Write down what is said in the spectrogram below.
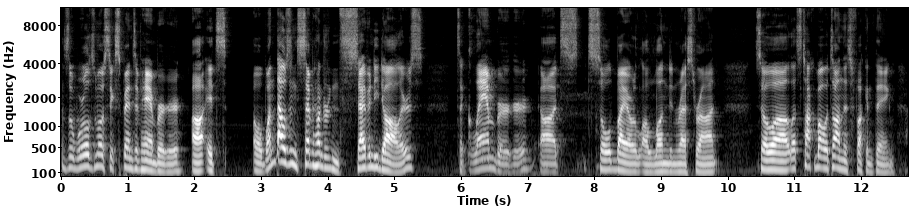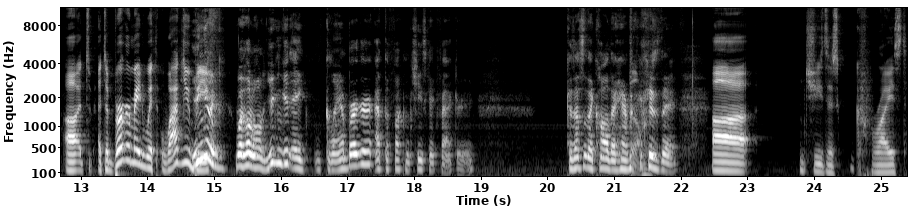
it's the world's most expensive hamburger. Uh, it's uh, one thousand seven hundred and seventy dollars. It's a glam burger. Uh, it's sold by a, a London restaurant. So uh, let's talk about what's on this fucking thing. Uh, it's, it's a burger made with wagyu You beef. can get wait, hold on, hold on. You can get a glam burger at the fucking Cheesecake Factory. Because that's what they call their hamburgers there. Uh, Jesus Christ.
